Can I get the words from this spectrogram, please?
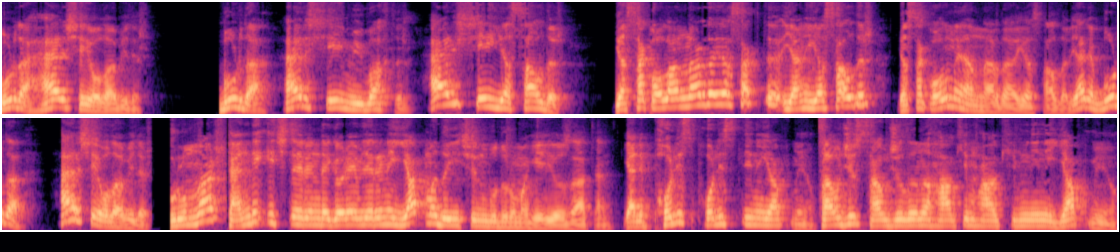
Burada her şey olabilir. Burada her şey mübahtır. Her şey yasaldır. Yasak olanlar da yasaktır. Yani yasaldır. Yasak olmayanlar da yasaldır. Yani burada her şey olabilir. Kurumlar kendi içlerinde görevlerini yapmadığı için bu duruma geliyor zaten. Yani polis polisliğini yapmıyor. Savcı savcılığını, hakim hakimliğini yapmıyor.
